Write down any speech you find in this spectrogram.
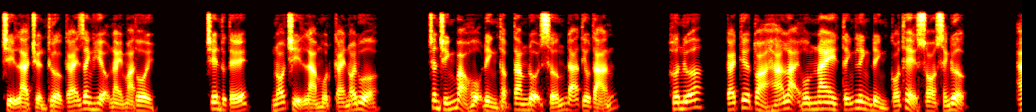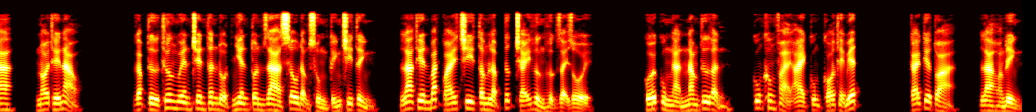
chỉ là chuyển thừa cái danh hiệu này mà thôi trên thực tế, nó chỉ là một cái nói đùa. Chân chính bảo hộ đình thập tam đội sớm đã tiêu tán. Hơn nữa, cái kia tòa há lại hôm nay tĩnh linh đình có thể so sánh được. A, nói thế nào? Gặp từ thương nguyên trên thân đột nhiên tuân ra sâu đậm sùng kính chi tình, la thiên bắt quái chi tâm lập tức cháy hừng hực dậy rồi. Cuối cùng ngàn năm tư ẩn, cũng không phải ai cũng có thể biết. Cái kia tòa là hoàng đình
